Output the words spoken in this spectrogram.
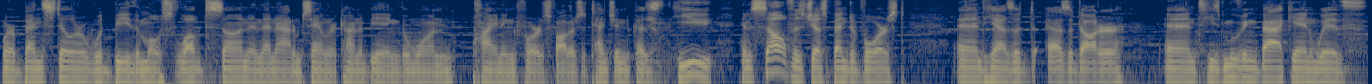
where Ben Stiller would be the most loved son, and then Adam Sandler kind of being the one pining for his father's attention because he himself has just been divorced, and he has a has a daughter, and he's moving back in with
